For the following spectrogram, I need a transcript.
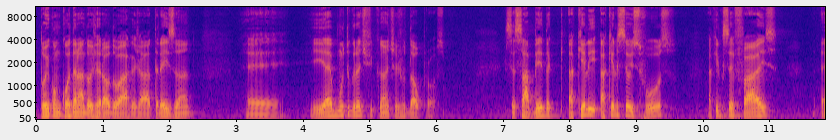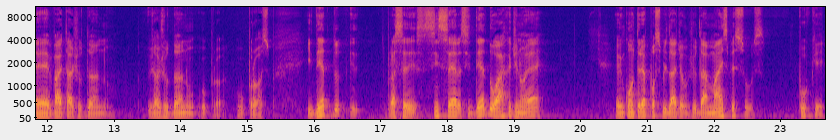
Estou como coordenador geral do Arca já há três anos. É, e é muito gratificante ajudar o próximo. Você saber da, aquele, seu esforço, aquilo que você faz, é, vai estar tá ajudando ajudando o, o próximo. E dentro, para ser sincero, assim, dentro do Arca de Noé, eu encontrei a possibilidade de ajudar mais pessoas. Por quê?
